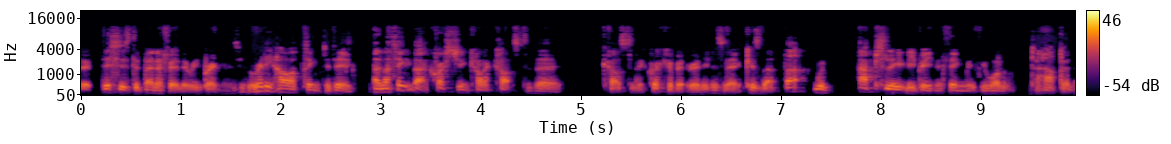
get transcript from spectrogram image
look, this is the benefit that we bring? It's a really hard thing to do, and I think that question kind of cuts to the cuts to the quick of it, really, doesn't it? Because that that would absolutely be the thing that you want to happen.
